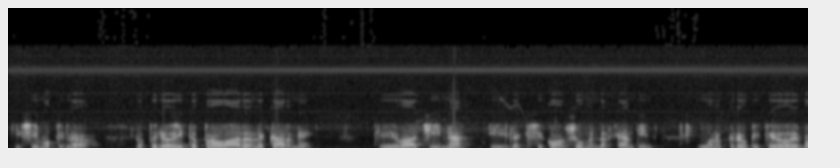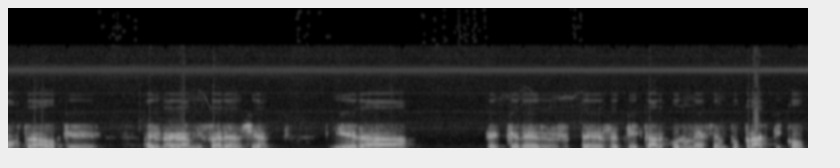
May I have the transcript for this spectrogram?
quisimos que los periodistas probaran la carne que va a China y la que se consume en Argentina. Y bueno, creo que quedó demostrado que hay una gran diferencia y era eh, querer eh, replicar con un ejemplo práctico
